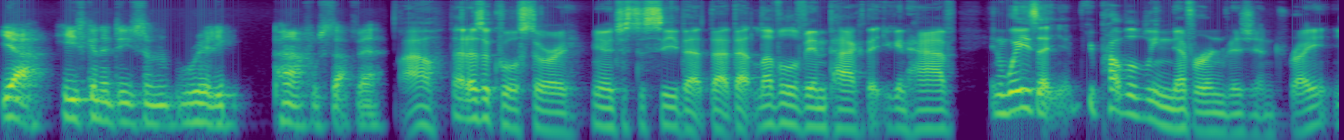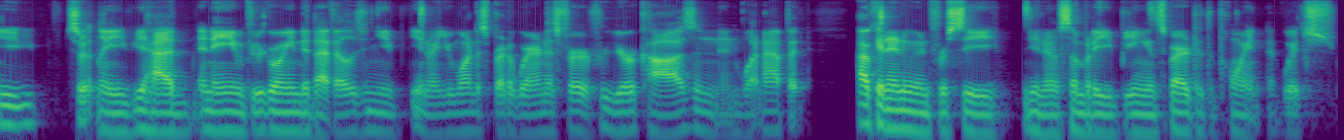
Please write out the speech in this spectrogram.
yeah, he's going to do some really powerful stuff there. Wow, that is a cool story. You know, just to see that that that level of impact that you can have in ways that you probably never envisioned, right? You certainly you had an aim if you're going into that village and you you know you want to spread awareness for for your cause and, and whatnot, but how can anyone foresee you know somebody being inspired to the point at which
